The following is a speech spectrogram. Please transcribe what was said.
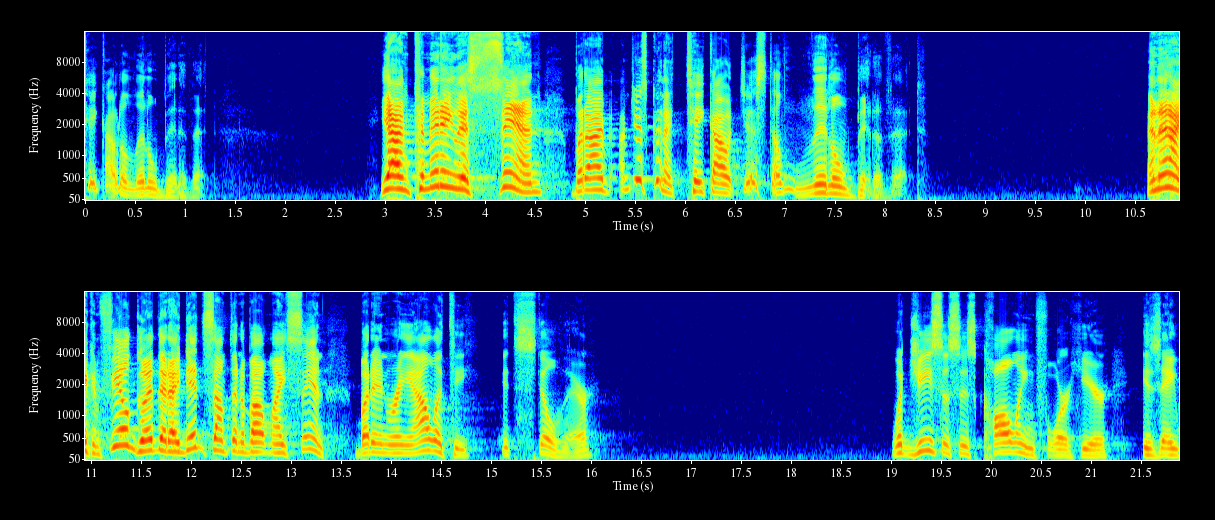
take out a little bit of it. Yeah, I'm committing this sin, but I'm, I'm just going to take out just a little bit of it. And then I can feel good that I did something about my sin, but in reality, it's still there. What Jesus is calling for here is a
